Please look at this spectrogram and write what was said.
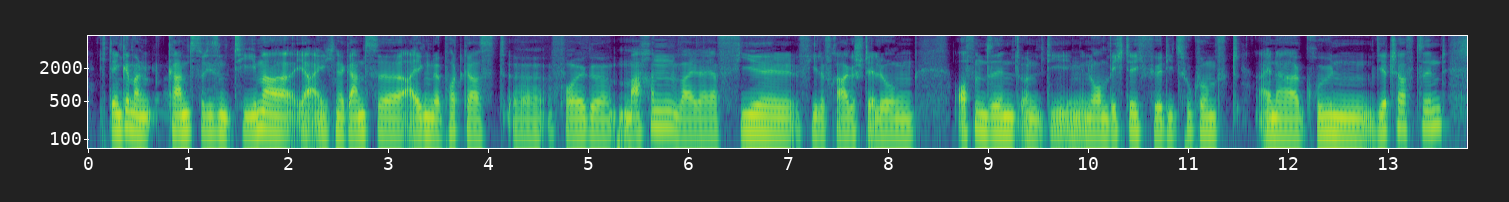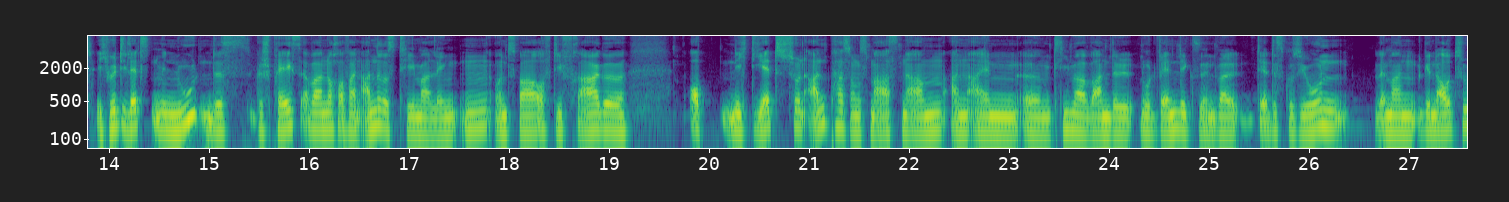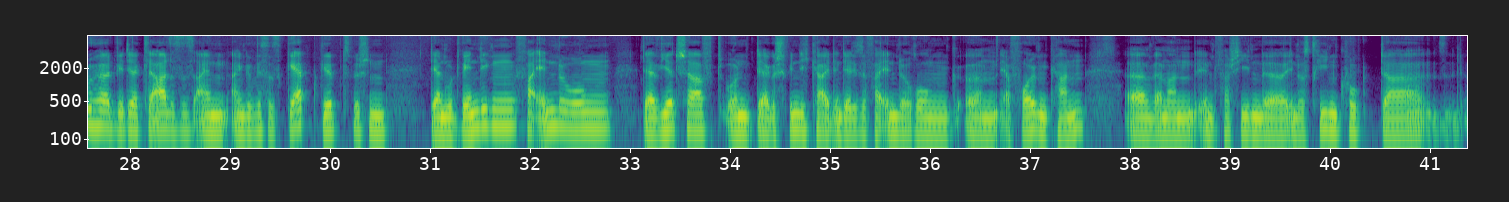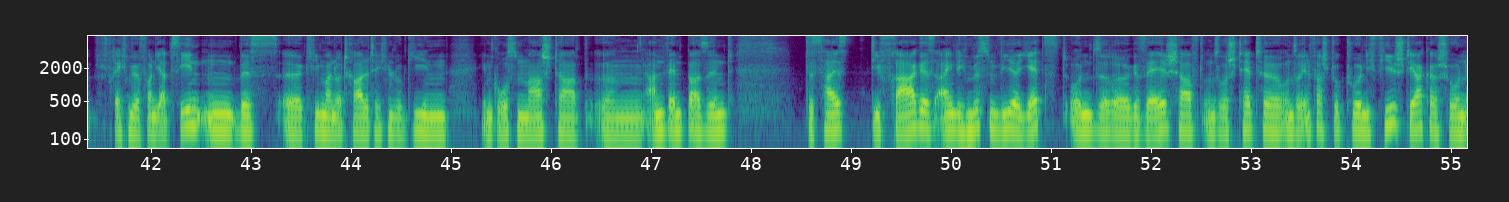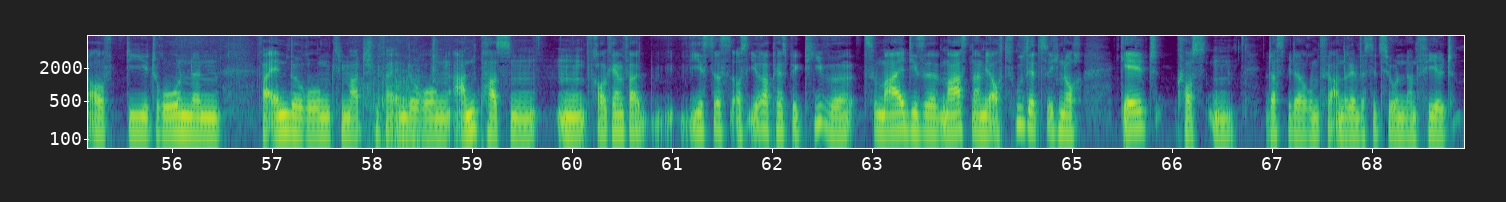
Ich denke, man kann zu diesem Thema ja eigentlich eine ganze eigene Podcast-Folge machen, weil da ja viel, viele Fragestellungen offen sind und die enorm wichtig für die Zukunft einer grünen Wirtschaft sind. Ich würde die letzten Minuten des Gesprächs aber noch auf ein anderes Thema lenken, und zwar auf die Frage, ob nicht jetzt schon Anpassungsmaßnahmen an einen ähm, Klimawandel notwendig sind, weil der Diskussion wenn man genau zuhört, wird ja klar, dass es ein, ein gewisses Gap gibt zwischen der notwendigen Veränderung der Wirtschaft und der Geschwindigkeit, in der diese Veränderung ähm, erfolgen kann. Äh, wenn man in verschiedene Industrien guckt, da sprechen wir von Jahrzehnten, bis äh, klimaneutrale Technologien im großen Maßstab ähm, anwendbar sind. Das heißt, die Frage ist eigentlich, müssen wir jetzt unsere Gesellschaft, unsere Städte, unsere Infrastruktur nicht viel stärker schon auf die drohenden Veränderungen, klimatischen Veränderungen anpassen. Hm, Frau Kämpfer, wie ist das aus Ihrer Perspektive? Zumal diese Maßnahmen ja auch zusätzlich noch Geld kosten, das wiederum für andere Investitionen dann fehlt.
